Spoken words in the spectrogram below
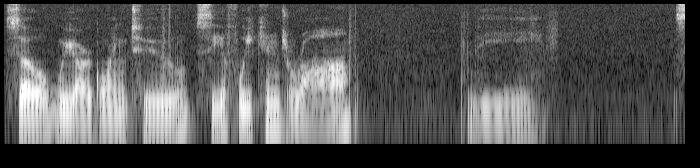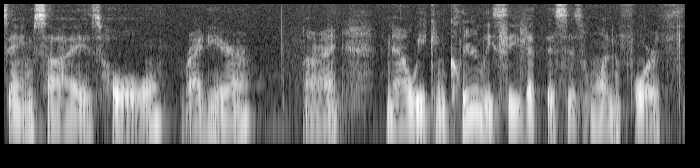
So we are going to see if we can draw the same size whole right here. All right. Now we can clearly see that this is 1 fourth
